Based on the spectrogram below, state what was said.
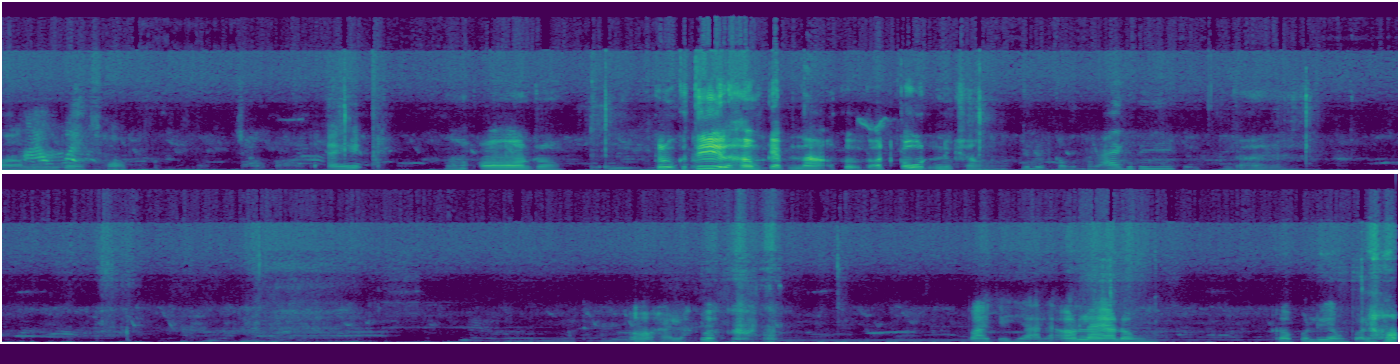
มันก็ชอบชอบไอ้หอมอ่อนเนาะกรุกะตี้ละเฮิมเก็บหน้าก็ก็อดกูดนึกสั่ง cái lượt cầu phải ai cái đi ได้อ๋อให้ละเพื่อ ก็ไปเลี้ยงไปรอ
